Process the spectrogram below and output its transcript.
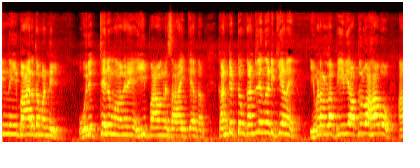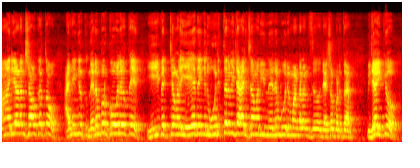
ഇന്ന് ഈ ഭാരത മണ്ണിൽ ഒരുത്തനും അവനെ ഈ പാവങ്ങളെ സഹായിക്കാൻ കണ്ടിട്ടും കണ്ടില്ലെന്ന് അടിക്കുകയാണ് ഇവിടെയുള്ള പി വി അബ്ദുൽ വഹാബോ ആര്യാടൻ ഷൗക്കത്തോ അല്ലെങ്കിൽ നിലമ്പൂർ കോവിലത്തെ ഈ വെറ്റകളെ ഏതെങ്കിലും ഒരുത്തരം വിചാരിച്ചാൽ മതി നിലമ്പൂർ മണ്ഡലം രക്ഷപ്പെടുത്താൻ. വിചാരിക്കോ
